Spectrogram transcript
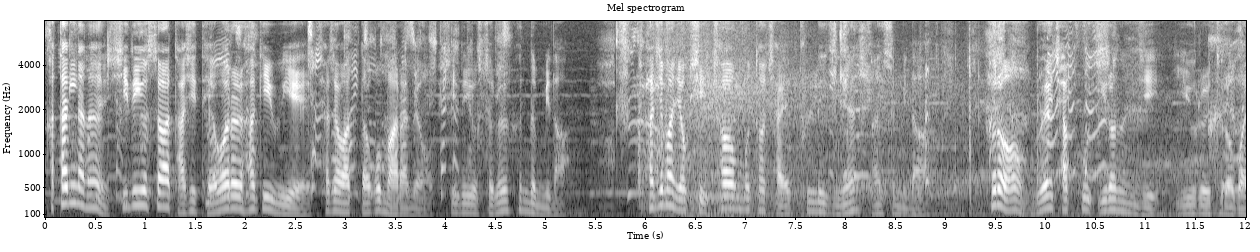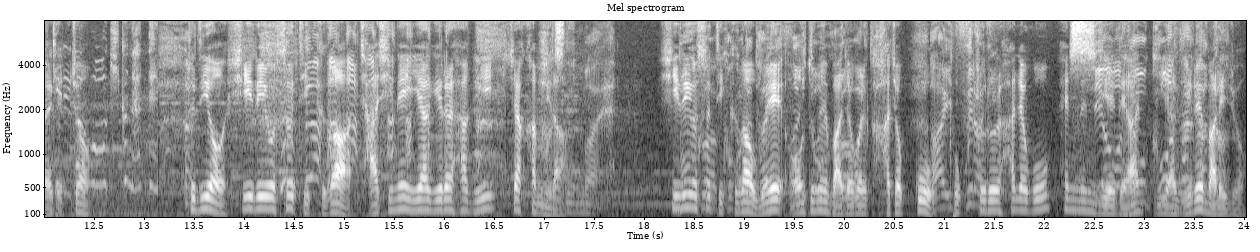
카타리나는 시리우스와 다시 대화를 하기 위해 찾아왔다고 말하며 시리우스를 흔듭니다. 하지만 역시 처음부터 잘 풀리지는 않습니다. 그럼 왜 자꾸 이러는지 이유를 들어봐야겠죠? 드디어 시리우스 디크가 자신의 이야기를 하기 시작합니다. 시리우스 디크가 왜 어둠의 마적을 가졌고 복수를 하려고 했는지에 대한 이야기를 말이죠.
